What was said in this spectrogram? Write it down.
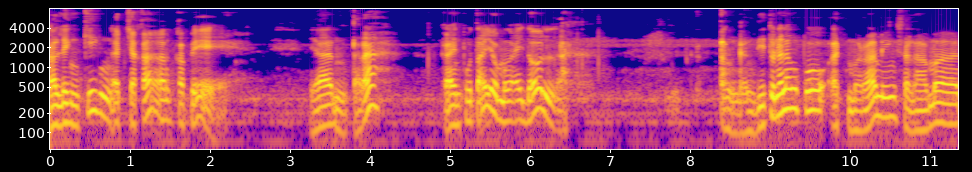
Kalingking at saka ang kape. Yan, tara. Kain po tayo mga idol. Hanggang dito na lang po at maraming salamat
